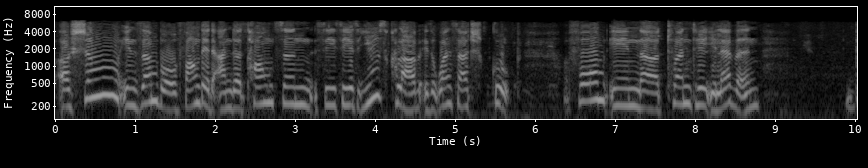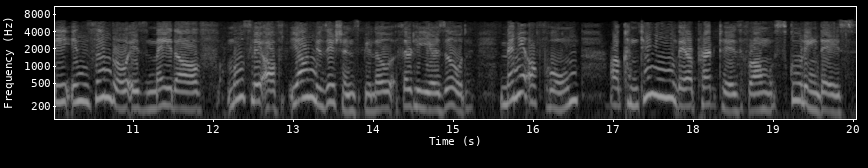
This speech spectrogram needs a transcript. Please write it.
a Sheng ensemble founded under Thomson CC's Youth Club, is one such group. Formed in uh, 2011, the ensemble is made of mostly of young musicians below 30 years old, many of whom are continuing their practice from schooling days.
